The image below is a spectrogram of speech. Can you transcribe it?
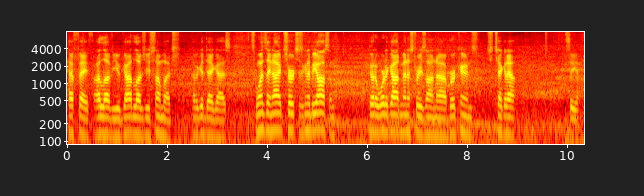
Have faith. I love you. God loves you so much. Have a good day, guys. It's Wednesday night. Church is going to be awesome. Go to Word of God Ministries on uh, Burr Check it out. See ya.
